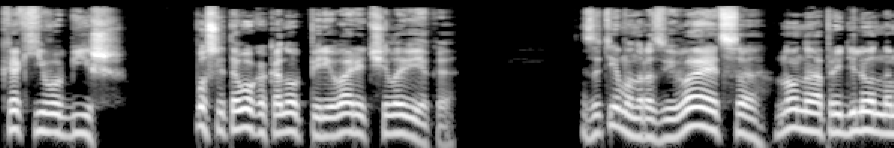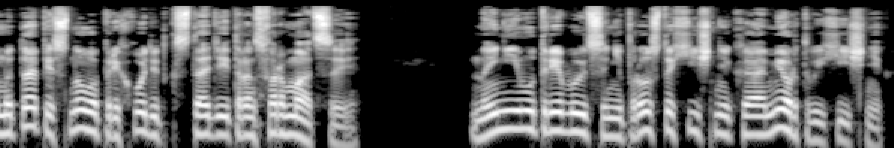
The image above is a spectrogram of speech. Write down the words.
как его бишь, после того, как оно переварит человека. Затем он развивается, но на определенном этапе снова приходит к стадии трансформации. Ныне ему требуется не просто хищник, а мертвый хищник.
